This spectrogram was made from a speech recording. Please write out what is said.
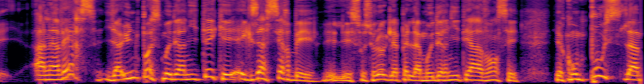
Et à l'inverse, il y a une postmodernité qui est exacerbée. Les, les sociologues l'appellent la modernité avancée. C'est-à-dire qu'on pousse la,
